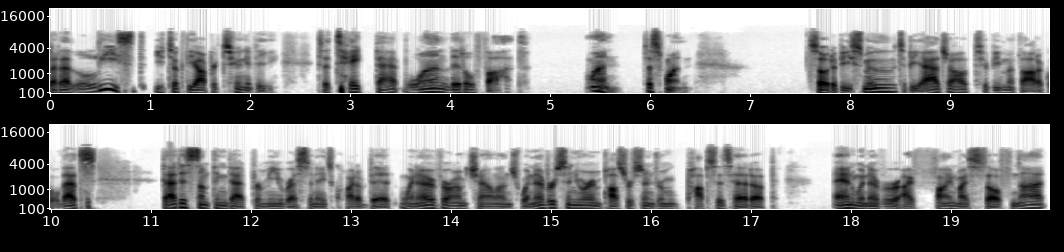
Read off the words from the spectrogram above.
but at least you took the opportunity to take that one little thought. One, just one. So to be smooth, to be agile, to be methodical, that's, that is something that for me resonates quite a bit. Whenever I'm challenged, whenever Senor imposter syndrome pops his head up, and whenever I find myself not,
